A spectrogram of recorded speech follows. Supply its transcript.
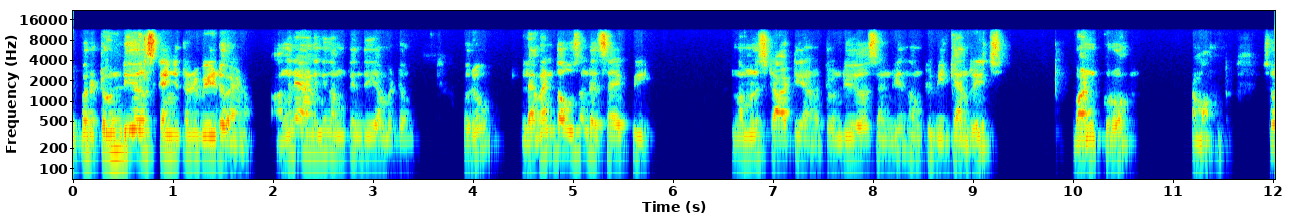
ഇപ്പൊ ഒരു ട്വന്റി ഇയേഴ്സ് കഴിഞ്ഞിട്ട് ഒരു വീട് വേണം. അങ്ങനെയാണെങ്കിൽ നമുക്ക് എന്ത് ചെയ്യാൻ പറ്റും? ഒരു eleven thousand S I P നമ്മൾ സ്റ്റാർട്ട് ചെയ്യാണ്. ട്വന്റി ഇയേഴ്സ് എങ്കിൽ നമുക്ക് we can reach one crore amount so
